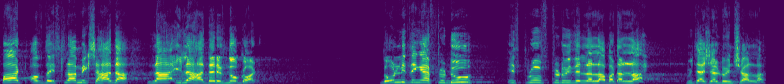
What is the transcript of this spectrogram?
part of the Islamic Shahada, La ilaha, there is no God. The only thing I have to do is prove to do is Allah but Allah, which I shall do inshallah.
